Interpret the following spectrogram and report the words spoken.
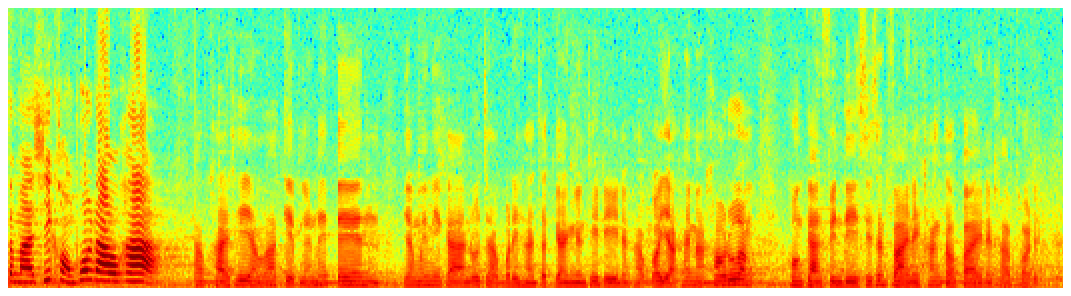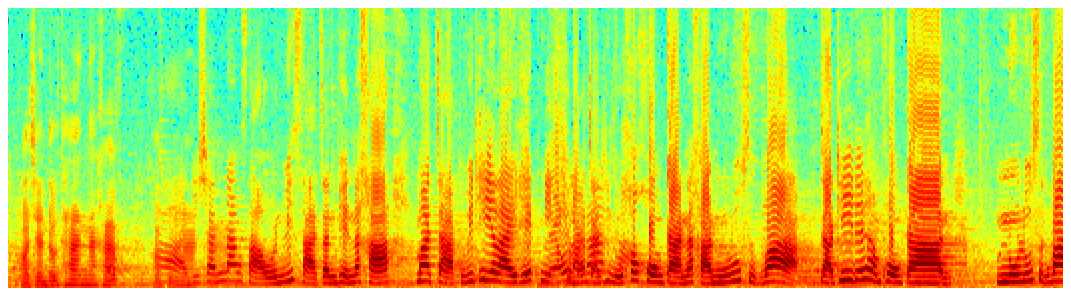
สมาชิกของพวกเราค่ะครับใครที่ยังว่าเก็บเงินไม่เป็น ยังไม่มีการรู้จักบริหารจัดการเงินที่ดีนะครับ ก็อยากให้มาเข้าร่วมโครงการฟินดีซีซั่นไฟในครั้งต่อไปนะครับ ขอขอเชิญทุกท่านนะครับขอบ คุณค่ะมากดิฉันนางสาววันวิสาจันเพนนะคะ มาจากวิทยาลัยเทคนิคหลังจากที่หนูเข้าโครงการนะคะหนูรู้สึกว่าจากที่ได้ทำโครงการหนูรู้สึกว่า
